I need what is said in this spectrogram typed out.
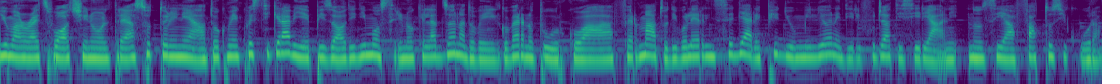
Human Rights Watch inoltre ha sottolineato come questi gravi episodi dimostrino che la zona dove il governo turco ha affermato di voler insediare più di un milione di rifugiati siriani non sia affatto sicura.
